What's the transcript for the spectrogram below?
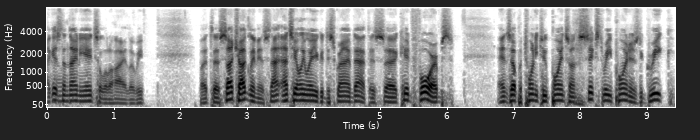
I guess the 98's a little high, Louis. But uh, such ugliness. That, that's the only way you could describe that. This uh, kid Forbes ends up with 22 points on six three pointers. The Greek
